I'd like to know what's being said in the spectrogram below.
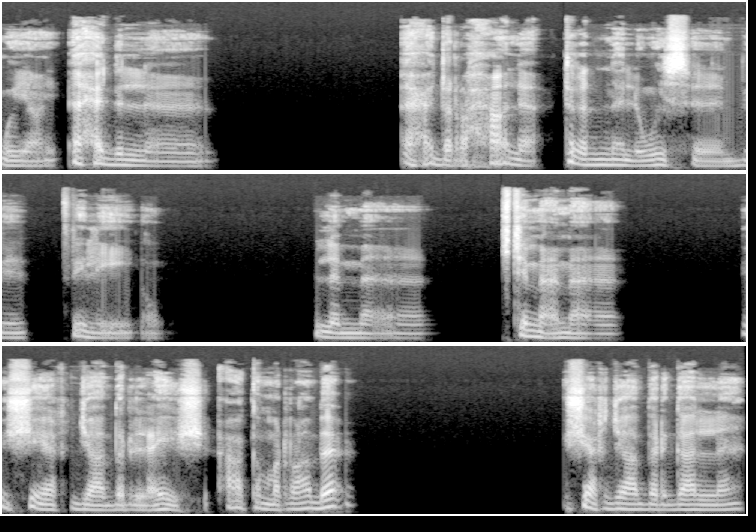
وياي أحد. أحد الرحالة أعتقد أنه لويس فيلي لما اجتمع مع الشيخ جابر العيش الحاكم الرابع الشيخ جابر قال له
